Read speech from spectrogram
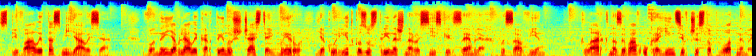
співали та сміялися. Вони являли картину щастя й миру, яку рідко зустрінеш на російських землях, писав він. Кларк називав українців чистоплотними,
